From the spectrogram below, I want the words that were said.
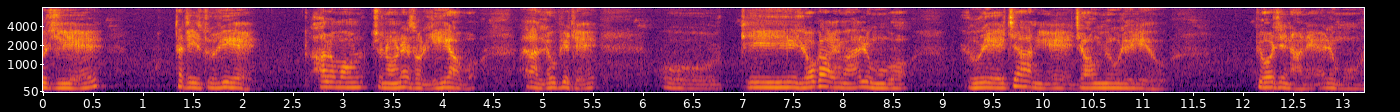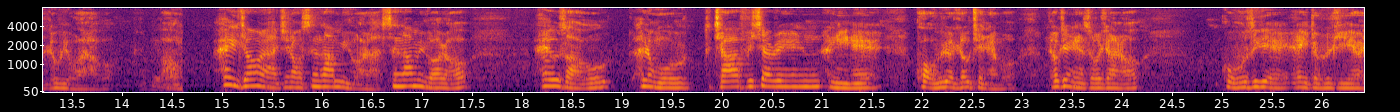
WG ရဲ့ တတိသူကြီးရဲ့အားလုံးပေါင်းကျွန်တော်နဲ့ဆို၄ယောက်ပေါ့အဲ့ဒါလုံးဖြစ်တယ်ဟိုဒီလောကထဲမှာအဲ့လိုမျိုးပေါ့လူတွေကြာနေတဲ့အကြောင်းမျိုးလေးတွေကိုပြောချင်တာနဲ့အဲ့လိုမျိုးလုပ်ပြသွားတာပေါ့ဟုတ်အဲ့ဒီအကြောင်းကကျွန်တော်စဉ်းစားမိသွားတာစဉ်းစားမိသွားတော့အဲဥစ္စာကိုအဲ့လိုမျိုးတခြား featuring အနေနဲ့ခေါ်ပြီးတော့လုပ်ချင်တယ်ပေါ့လုပ်ချင်တယ်ဆိုကြတော့ကိုဘူးစီးရဲ့အဲ့ WD ရဲ့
